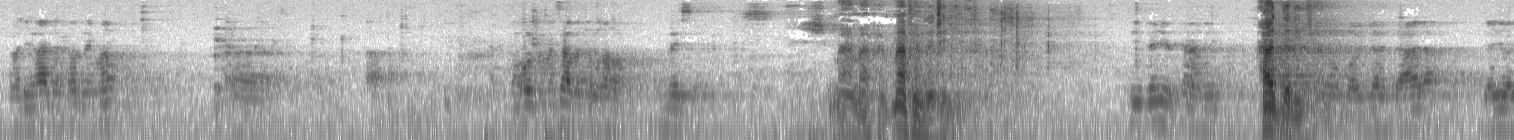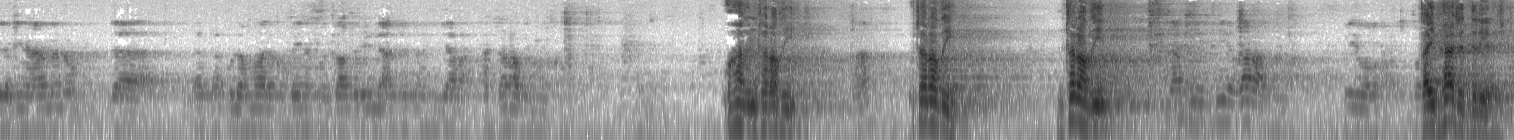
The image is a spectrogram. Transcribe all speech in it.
فلهذا حرم آه، فهو بمثابة الغرر الميسر ما ما فهم ما فهمنا جيدا في دليل ثاني. هذا الدليل ثاني قول الله تعالى يا أيها الذين آمنوا لا لا تأكلوا أموالكم بينكم بالباطل إلا أن تكون تجارة عن تراض منكم. وهذا متراضين ها؟ متراضين متراضين لا في في غرض في طيب هات الدليل أجل.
